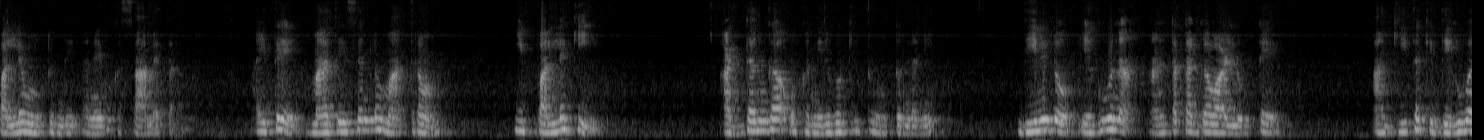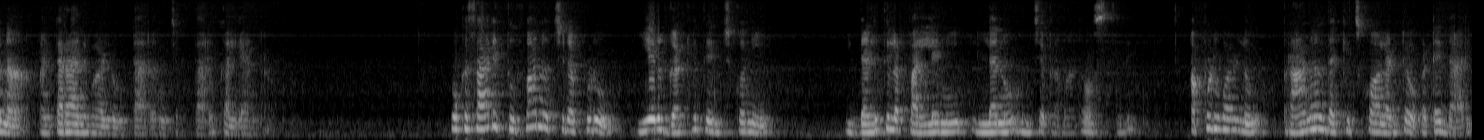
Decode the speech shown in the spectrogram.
పల్లె ఉంటుంది అనేది ఒక సామెత. అయితే మన దేశంలో మాత్రం ఈ పల్లెకి అడ్డంగా ఒక నిలువగీత ఉంటుందని దీనిలో ఎగువన అంట తగ్గ వాళ్ళు ఉంటే ఆ గీతకి దిగువన అంటరాని వాళ్ళు ఉంటారని చెప్తారు కళ్యాణరావు. ఒకసారి తుఫాన్ వచ్చినప్పుడు ఏరు గట్లు తెంచుకొని ఈ దళితుల పల్లెని ఇళ్ళను ఉంచే ప్రమాదం వస్తుంది. అప్పుడు వాళ్ళు ప్రాణాలు దక్కించుకోవాలంటే ఒకటే దారి.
